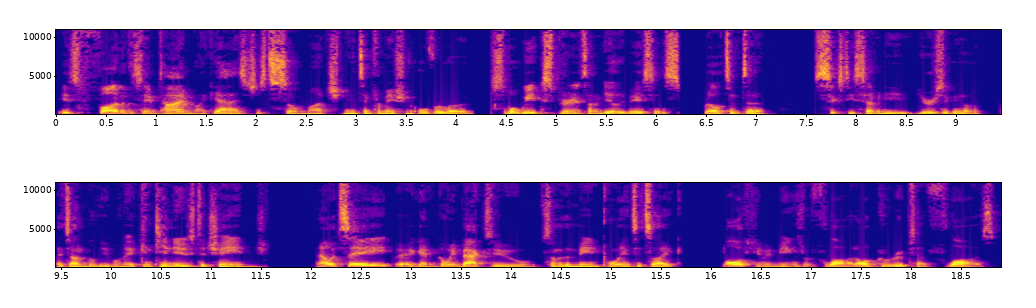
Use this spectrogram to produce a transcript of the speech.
It's fun at the same time. Like, yeah, it's just so much. I mean, it's information overload. It's what we experience on a daily basis relative to 60, 70 years ago. It's unbelievable. And it continues to change. And I would say, again, going back to some of the main points, it's like all human beings are flawed. All groups have flaws.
